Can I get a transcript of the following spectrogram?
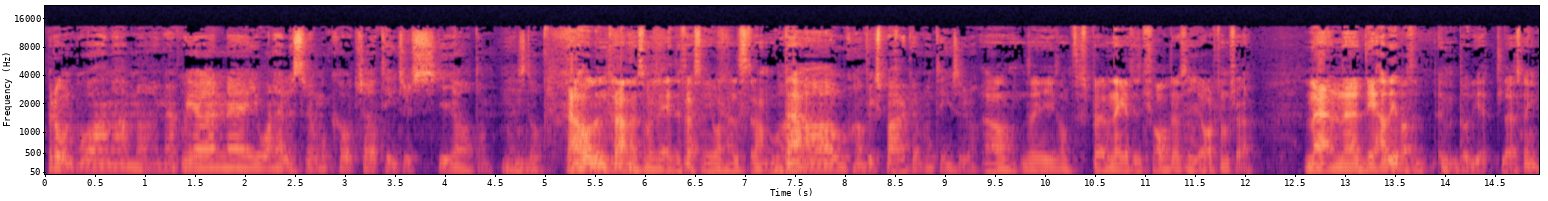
beroende på var han hamnar. Han kanske gör en eh, Johan Hellström och coachar Tingsryds J18 nästa år. Där har du en tränare som är ledig förresten, Johan Hellström. Wow, Där. han fick sparken från Tingsryd då. Ja, det är, de spelar negativt kval deras I18 tror jag. Men eh, det hade ju varit en budgetlösning.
